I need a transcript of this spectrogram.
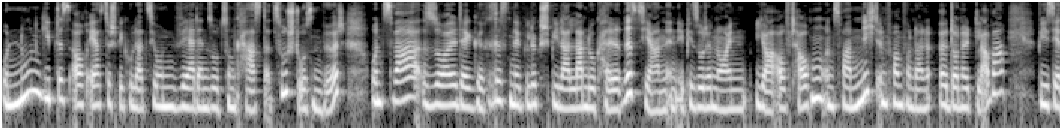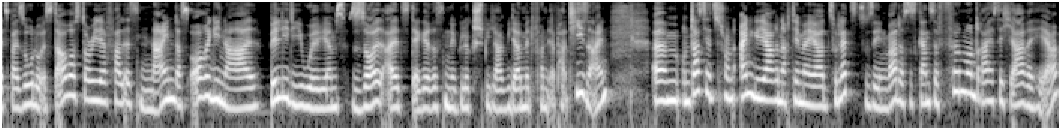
Und nun gibt es auch erst erste Spekulationen, wer denn so zum Cast dazustoßen wird. Und zwar soll der gerissene Glücksspieler Lando Calrissian in Episode 9 ja auftauchen. Und zwar nicht in Form von äh, Donald Glover, wie es jetzt bei Solo A Star Wars Story der Fall ist. Nein, das Original Billy D. Williams soll als der gerissene Glücksspieler wieder mit von der Partie sein. Ähm, und das jetzt schon einige Jahre, nachdem er ja zuletzt zu sehen war. Das ist ganze 35 Jahre her.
